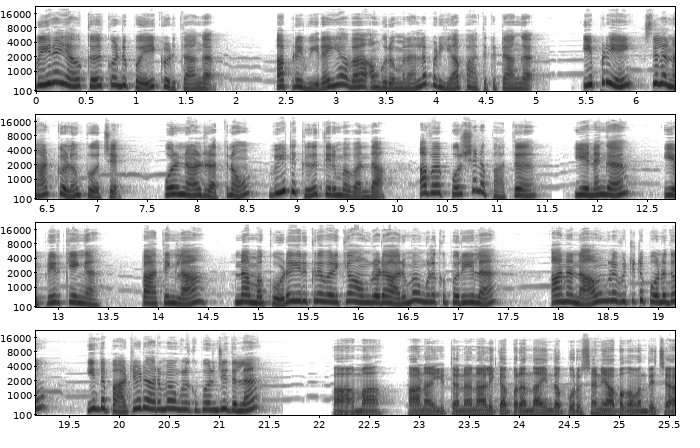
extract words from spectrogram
வீரையாவுக்கு கொண்டு போய் கொடுத்தாங்க. அப்படி வீரையாவை அவங்க ரொம்ப நல்லபடியா பார்த்துக்கிட்டாங்க. இப்படியே சில நாட்களும் போச்சு. ஒரு நாள் ரத்னம் வீட்டுக்கு திரும்ப வந்தா. அவ புருஷனை பார்த்து என்னங்க எப்படி இருக்கீங்க? பாத்தீங்களா நம்ம கூட இருக்கிற வரைக்கும் அவங்களோட அருமை உங்களுக்கு புரியல. ஆனா நான் உங்களை விட்டுட்டு போனதும் இந்த பாட்டியோட அருமை உங்களுக்கு புரிஞ்சுதுல்ல? ஆமா ஆனா இத்தனை நாளைக்கு அப்புறம் தான் இந்த புருஷன் ஞாபகம் வந்துச்சா?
